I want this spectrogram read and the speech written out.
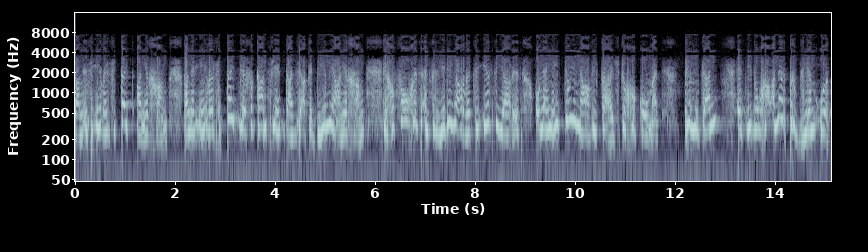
dan is die universiteit aan die gang. Wanneer die universiteit weer vakansie het, dan is die akademie aan die gang. Die gevolg is in verlede jaar wat se eerste jaar is, kon hy net twee naweke huis toe gekom het. En dan het jy nog 'n ander probleem ook.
